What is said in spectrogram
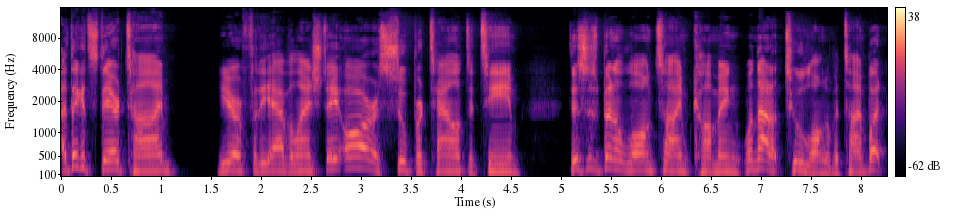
I think it's their time here for the Avalanche. They are a super talented team. This has been a long time coming. Well, not too long of a time, but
